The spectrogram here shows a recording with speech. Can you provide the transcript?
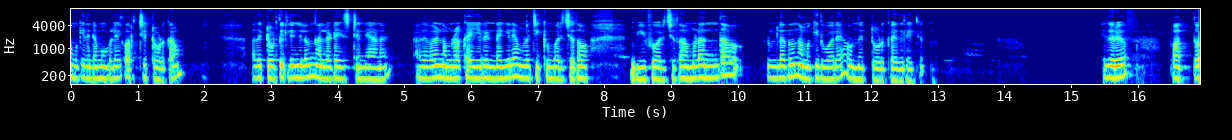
നമുക്ക് ഇതിന്റെ മുകളിൽ കുറച്ച് ഇട്ട് കൊടുക്കാം. അത് ഇട്ട് കൊടുത്തിട്ടില്ലെങ്കിലും നല്ല ടേസ്റ്റ് തന്നെയാണ്. അഥവാ നമ്മുടെ കയ്യിലുണ്ടെങ്കിൽ നമ്മൾ ചിക്കൻ പൊരിച്ചതോ ബീഫ് പൊരിച്ചതോ നമ്മൾ എന്താ ഉള്ളതും നമുക്കിതുപോലെ ഒന്ന് ഇട്ട് കൊടുക്കാം ഇതിലേക്ക്. ഇതൊരു പത്തോ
